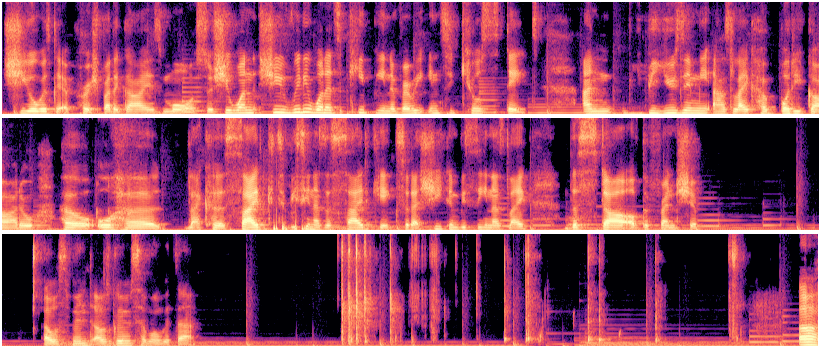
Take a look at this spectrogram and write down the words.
she always get approached by the guys more. So she want she really wanted to keep me in a very insecure state and be using me as like her bodyguard or her or her like her side to be seen as a sidekick so that she can be seen as like the star of the friendship. I was meant I was going somewhere with that. Oh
